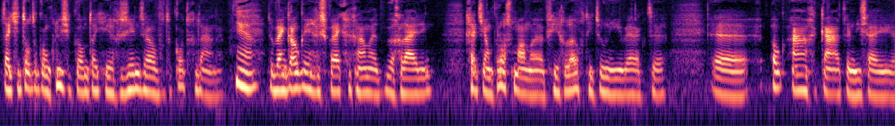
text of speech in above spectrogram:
dat je tot de conclusie komt dat je je gezin zoveel tekort gedaan hebt. Ja. Toen ben ik ook in gesprek gegaan met begeleiding. Gert-Jan Plosman, uh, psycholoog die toen hier werkte, uh, ook aangekaart. En die zei, uh,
